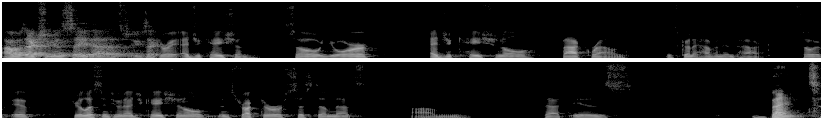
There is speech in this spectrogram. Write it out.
I was actually going to say that. That's exactly right. Education. So your educational background is going to have an impact. So if, if, if you're listening to an educational instructor or system that's um, that is bent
